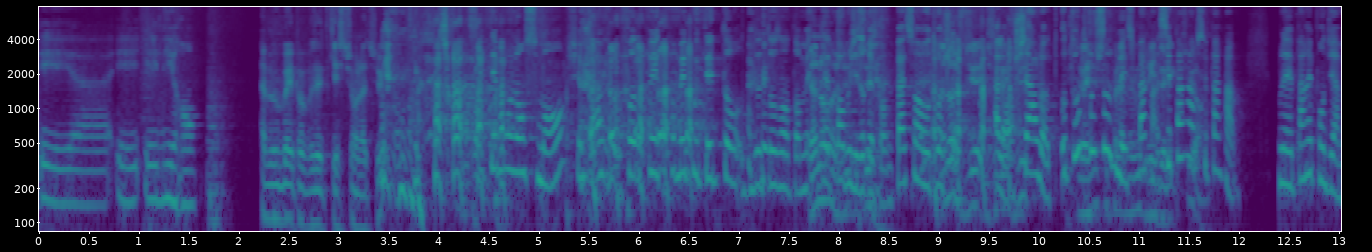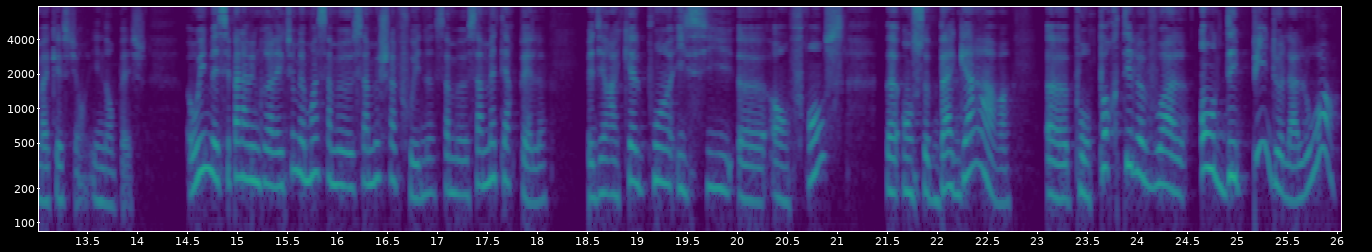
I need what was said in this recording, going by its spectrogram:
euh, l'Iran? Ah vous m'avez pas posé de questions là-dessus. C'était mon lancement. Je sais pas. Il faut, m'écouter de, temps en temps. Mais vous n'êtes pas obligé de répondre. Passons à autre chose. Alors, Charlotte, autre chose, mais c'est pas, grave, c'est pas grave. Vous n'avez pas répondu à ma question, il n'empêche. Oui, mais c'est pas la même grille lecture, mais moi, ça me, ça me chafouine, ça me, ça m'interpelle. Je veux dire à quel point ici, euh, en France, euh, on se bagarre euh, pour porter le voile en dépit de la loi,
